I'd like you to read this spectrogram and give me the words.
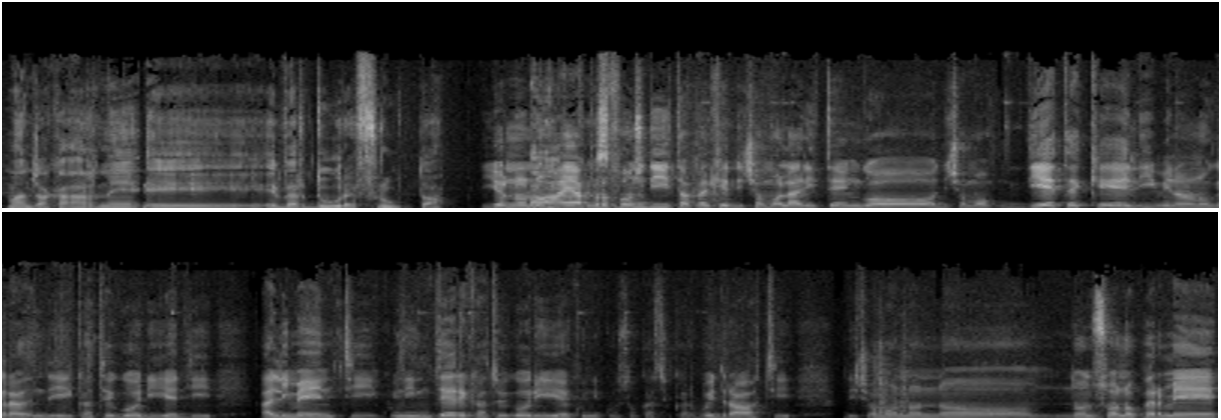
mangia carne e, e verdure e frutta. Io non l'ho Bah, mai queste approfondita perché diciamo la ritengo diciamo diete che eliminano grandi categorie di alimenti, quindi intere categorie, quindi in questo caso i carboidrati, diciamo non, non sono per me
